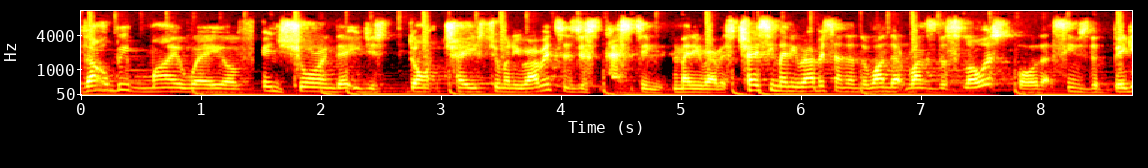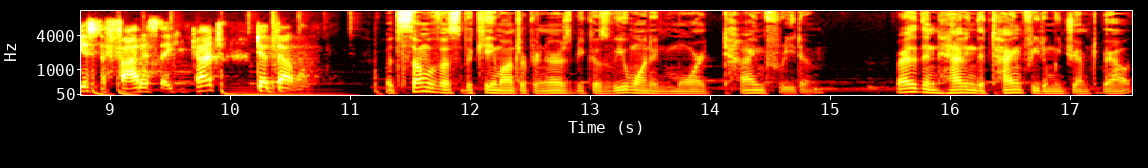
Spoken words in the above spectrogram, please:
That will be my way of ensuring that you just don't chase too many rabbits, is just testing many rabbits. Chasing many rabbits and then the one that runs the slowest or that seems the biggest, the fattest that you can catch, get that one. But some of us became entrepreneurs because we wanted more time freedom. Rather than having the time freedom we dreamt about,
